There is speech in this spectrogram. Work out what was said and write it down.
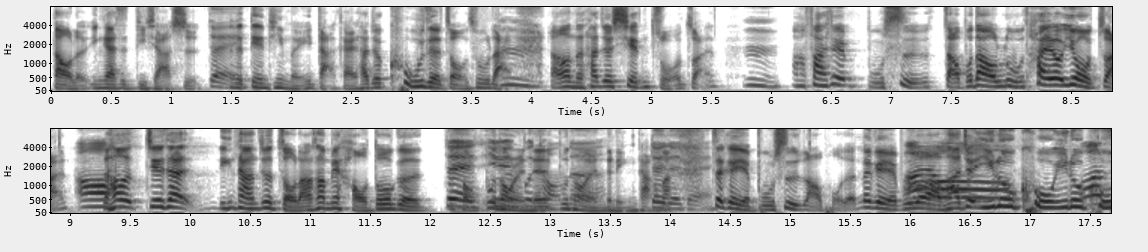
到了应该是地下室，对、嗯，那个电梯门一打开，他就哭着走出来，嗯、然后呢，他就先左转，嗯，啊，发现不是找不到路，他又右转，哦、然后接着灵堂就走廊上面好多个不同不同人的，的。不同人的灵堂嘛，对对对，这个也不是老婆的，那个也不是老婆，他就一路哭一路哭，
